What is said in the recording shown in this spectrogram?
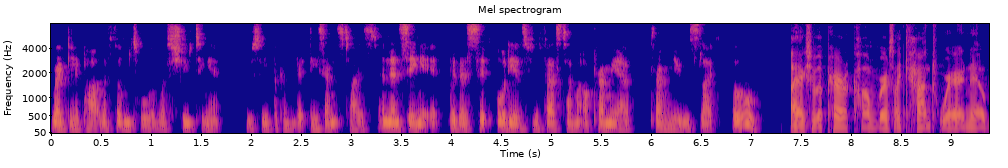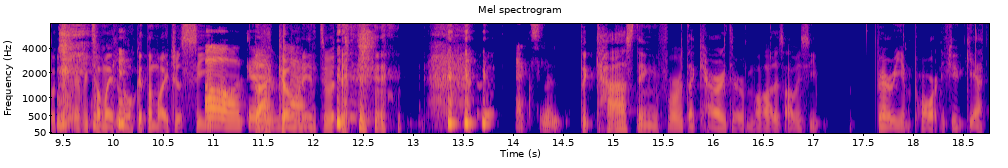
regular part of the film to all of us shooting it. You sort of become a bit desensitized, and then seeing it with a sit audience for the first time at our premiere premiere was like, oh. I actually have a pair of Converse I can't wear now because every time I look at them, I just see oh, good, that going into it. Excellent. The casting for the character of Maud is obviously very important. If you get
